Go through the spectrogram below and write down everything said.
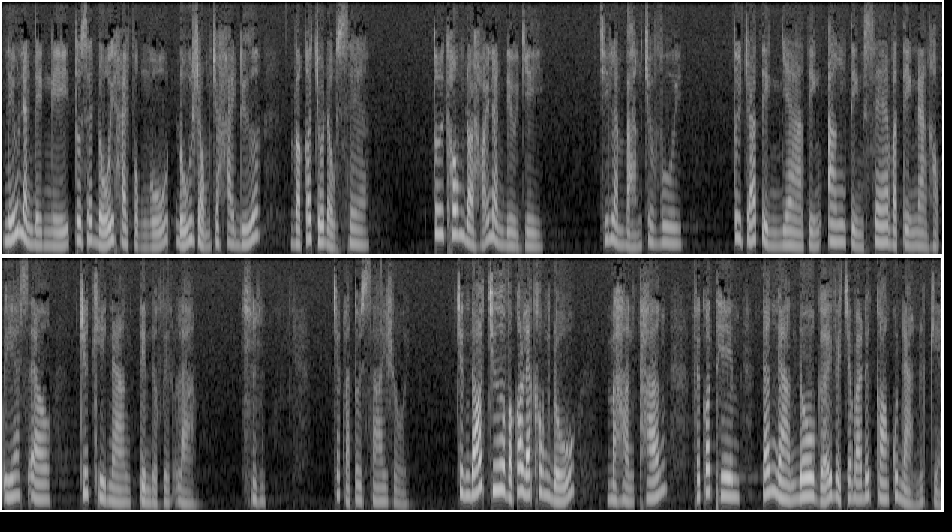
nếu nàng đề nghị tôi sẽ đổi hai phòng ngủ đủ rộng cho hai đứa và có chỗ đậu xe. Tôi không đòi hỏi nàng điều gì, chỉ làm bạn cho vui. Tôi trả tiền nhà, tiền ăn, tiền xe và tiền nàng học ESL trước khi nàng tìm được việc làm. Chắc là tôi sai rồi. Chừng đó chưa và có lẽ không đủ, mà hàng tháng phải có thêm cả ngàn đô gửi về cho ba đứa con của nàng nữa kìa.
